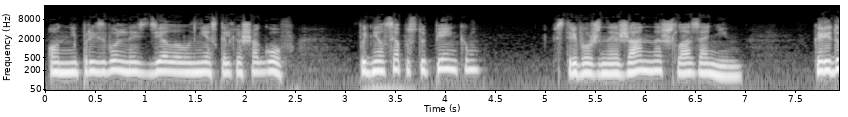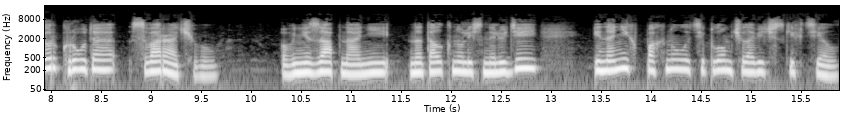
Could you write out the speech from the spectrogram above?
Он непроизвольно сделал несколько шагов, поднялся по ступенькам. Встревоженная Жанна шла за ним — Коридор круто сворачивал. Внезапно они натолкнулись на людей, и на них пахнуло теплом человеческих тел.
